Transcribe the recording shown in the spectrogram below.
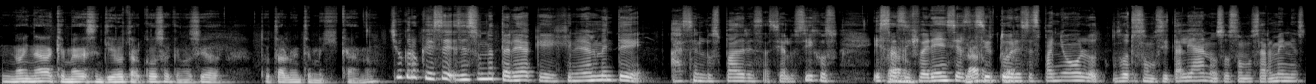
No hay nada que me haga sentir otra cosa que no sea totalmente mexicano. Yo creo que esa es una tarea que generalmente hacen los padres hacia los hijos. Esas diferencias, es decir, tú eres español o nosotros somos italianos o somos armenios.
